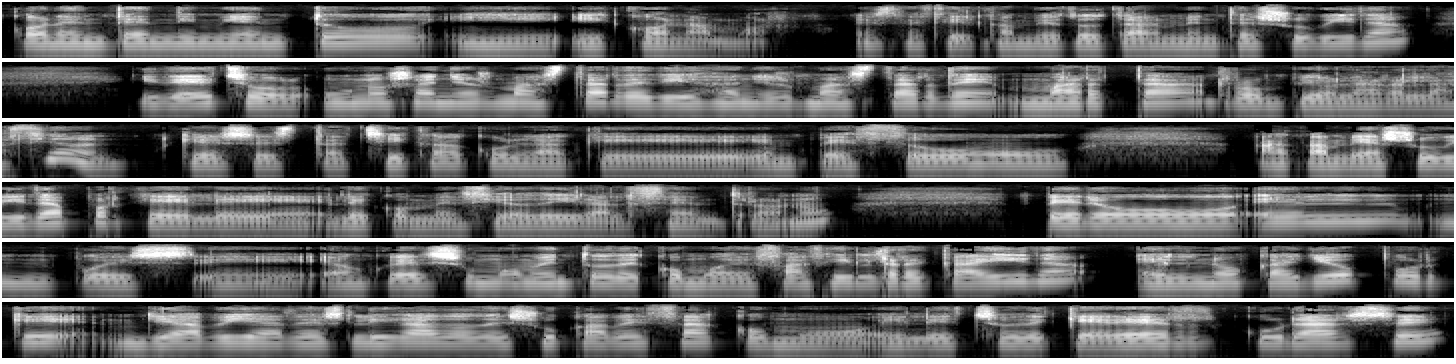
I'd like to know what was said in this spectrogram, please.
con entendimiento y, y con amor. Es decir, cambió totalmente su vida. Y de hecho, unos años más tarde, diez años más tarde, Marta rompió la relación, que es esta chica con la que empezó a cambiar su vida porque le, le convenció de ir al centro, ¿no? Pero él, pues, eh, aunque es un momento de como de fácil recaída, él no cayó porque ya había desligado de su cabeza como el hecho de querer curarse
